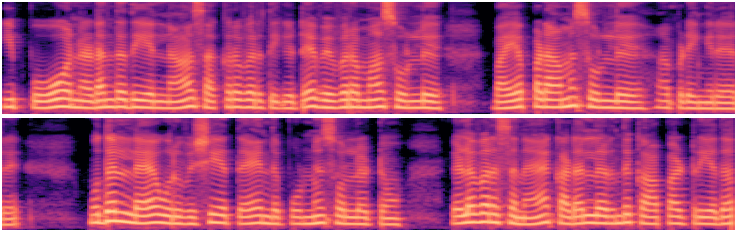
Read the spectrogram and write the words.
இப்போ நடந்ததையெல்லாம் சக்கரவர்த்தி கிட்ட சொல்லு. பயப்படாமல் சொல்லு அப்படிங்கிறாரு. முதல்ல ஒரு விஷயத்த இந்த பொண்ணு சொல்லட்டும். இளவரசனை கடல்லிருந்து காப்பாற்றியதா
